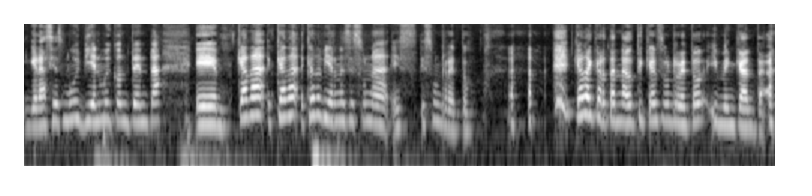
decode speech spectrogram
gracias, muy bien, muy contenta. Eh, cada, cada, cada viernes es una, es, es un reto. cada carta náutica es un reto y me encanta.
